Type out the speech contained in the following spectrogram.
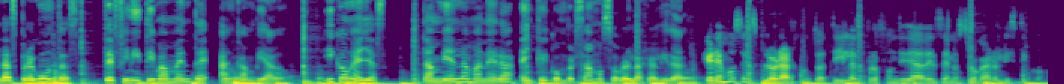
Las preguntas definitivamente han cambiado y con ellas también la manera en que conversamos sobre la realidad. Queremos explorar junto a ti las profundidades de nuestro hogar holístico,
